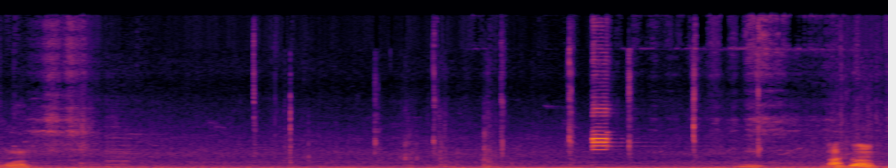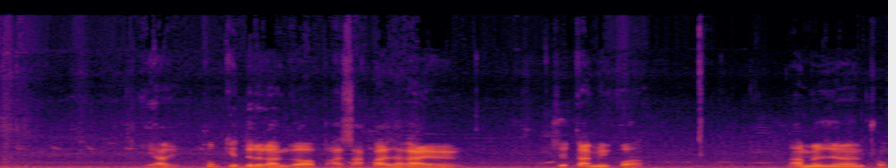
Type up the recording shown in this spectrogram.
음. 음, 맛은 야 쿠키 들어간 거 바삭바삭한 식감 있고 나머지는 좀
